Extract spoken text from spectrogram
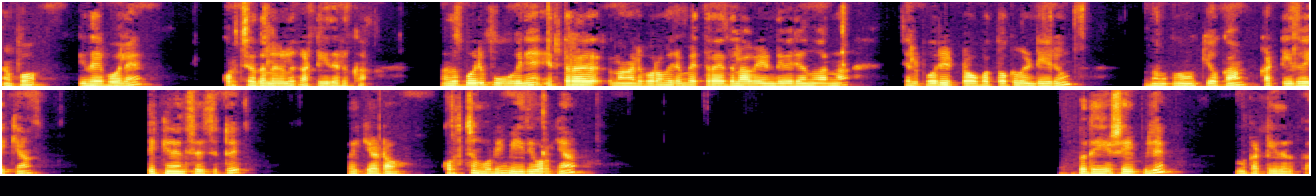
അപ്പോൾ ഇതേപോലെ കുറച്ച് ഇതളുകൾ കട്ട് ചെയ്തെടുക്കുക. അതിപ്പോൾ ഒരു പൂവിന് എത്ര നാല് പുറം വരുമ്പോൾ എത്ര ഇതളാ വേണ്ടി വരിക എന്ന് പറഞ്ഞാൽ ചിലപ്പോൾ ഒരു എട്ടോ പത്തോ ഒക്കെ വേണ്ടി വരും. നമുക്ക് നോക്കി നോക്കാം കട്ട് ചെയ്ത് വയ്ക്കാം. തിക്കിനനുസരിച്ചിട്ട് വയ്ക്കാം കേട്ടോ. കുറച്ചും കൂടി വീതി കുറയ്ക്കാം. അപ്പോൾ ഇതേ ഷേപ്പിൽ ഒന്ന് കട്ട് ചെയ്തെടുക്കുക.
